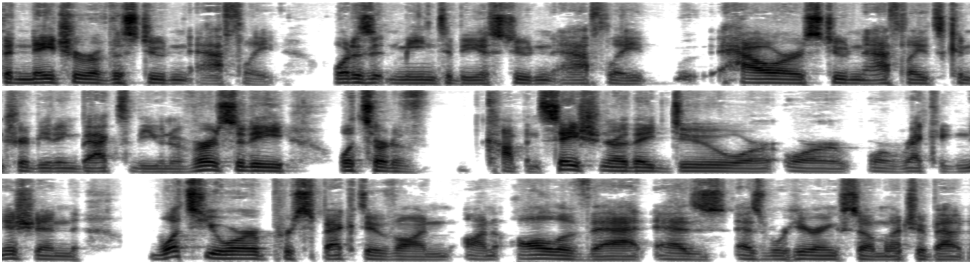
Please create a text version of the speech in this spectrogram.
the nature of the student athlete. What does it mean to be a student athlete? How are student athletes contributing back to the university? What sort of compensation are they due or or or recognition? What's your perspective on on all of that as as we're hearing so much about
